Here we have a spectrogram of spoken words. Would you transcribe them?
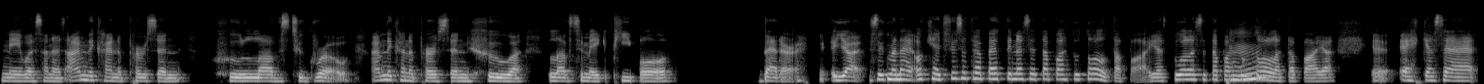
niin voi sanoa, että I'm the kind of person who loves to grow. I'm the kind of person who loves to make people better. Ja sitten mä näin, okei, okay, että fysioterapeuttina se tapahtuu tuolla tapaa, ja tuolla se tapahtuu mm-hmm. tuolla tapaa, ja, ja ehkä se,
